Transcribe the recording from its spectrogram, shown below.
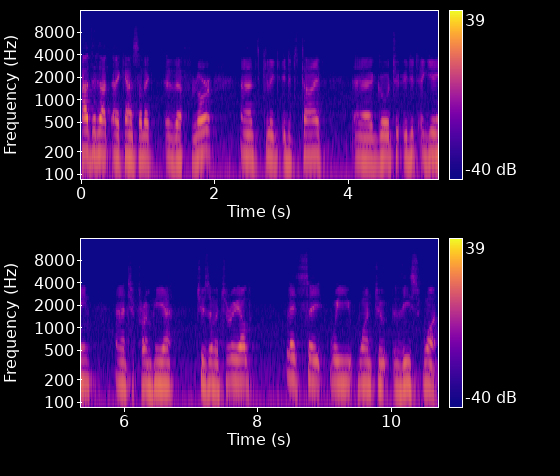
After that I can select the floor and click edit type uh, go to edit again and from here choose a material. Let's say we want to this one.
